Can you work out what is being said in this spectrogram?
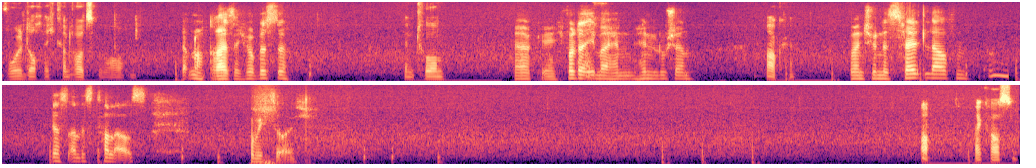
Obwohl doch, ich könnte Holz gebrauchen. Ich hab noch 30. Wo bist du? Im Turm. Ja, okay. Ich wollte da eh mal hin, hinluschern. Okay. Über ein schönes Feld laufen. Hm, Das alles toll aus. Komme ich zu euch. Hi Carsten.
